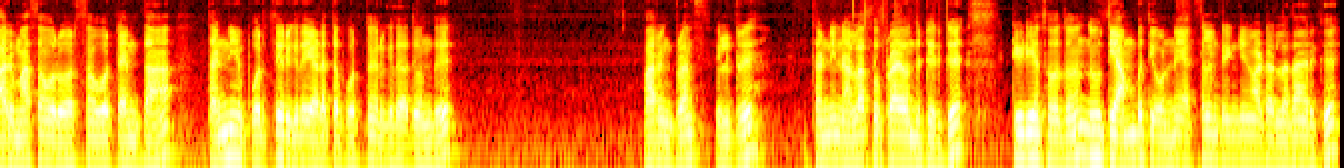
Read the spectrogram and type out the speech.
ஆறு மாதம் ஒரு வருஷம் ஒரு டைம் தான் தண்ணியை பொறுத்து இருக்குது இடத்த பொறுத்தும் இருக்குது. அது வந்து பாருங்கள் ஃப்ரெண்ட்ஸ் ஃபில்ட்ரு தண்ணி நல்லா சூப்பராக வந்துட்டு இருக்குது டிடிஎஸ் வந்து நூற்றி ஐம்பத்தி ஒன்று எக்ஸலன்ட் ட்ரிங்கிங் வாட்டரில் தான் இருக்குது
